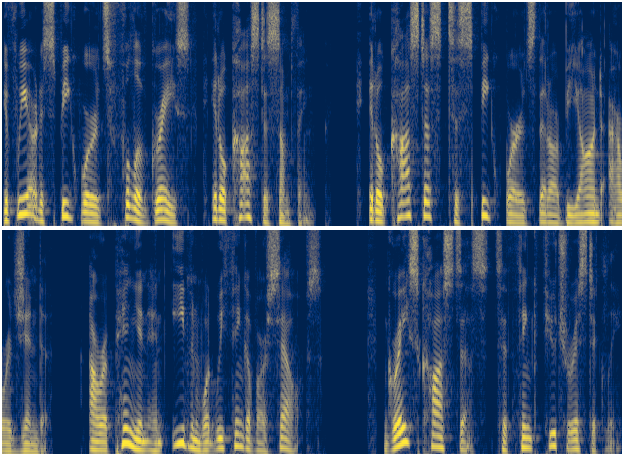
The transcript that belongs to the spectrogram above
If we are to speak words full of grace, it'll cost us something. It'll cost us to speak words that are beyond our agenda, our opinion, and even what we think of ourselves. Grace costs us to think futuristically,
